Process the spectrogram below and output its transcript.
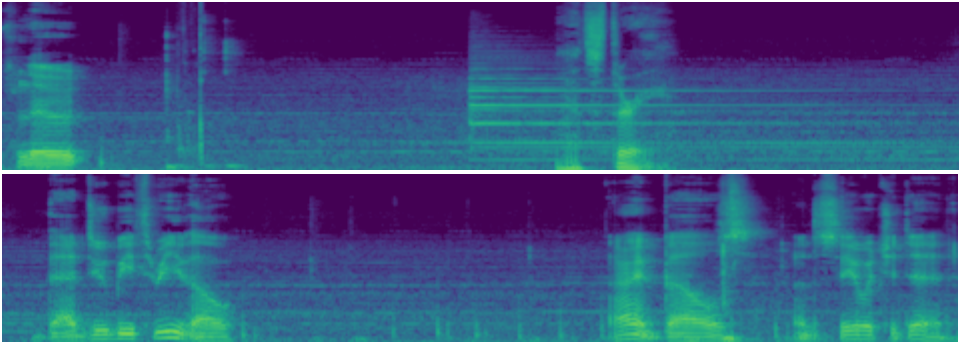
Flute. That's three. That do be three though. Alright, Bells. Let's see what you did.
